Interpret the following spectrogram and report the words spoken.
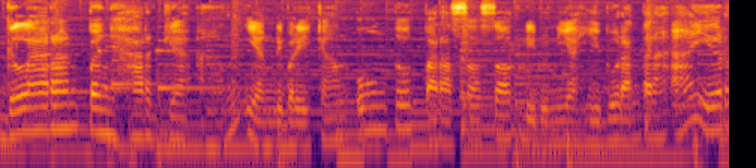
Gelaran penghargaan yang diberikan untuk para sosok di dunia hiburan tanah air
